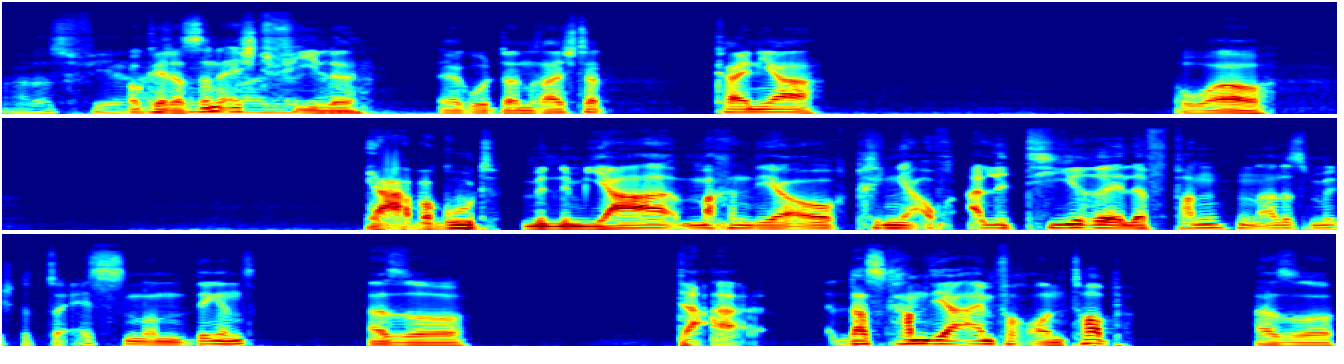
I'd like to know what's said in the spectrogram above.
Ah, das ist viel. Okay, das sind echt 1,3 viele. Millionen. Ja gut, dann reicht das kein Jahr. Oh, wow. Ja, aber gut, mit einem Jahr machen die ja auch, kriegen ja auch alle Tiere, Elefanten, alles mögliche zu essen und Dingens. Also, da, das haben die ja einfach on top. Also,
